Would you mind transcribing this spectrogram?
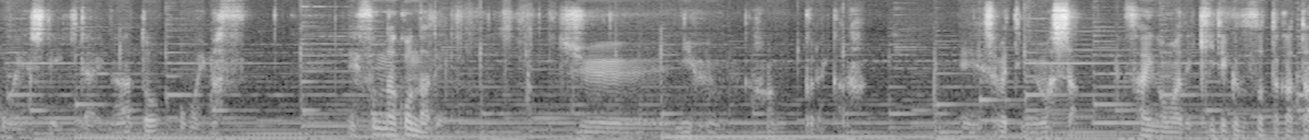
えー、応援していきたいなと思いますえ。そんなこんなで12分半くらいかな、えー、喋ってみました。最後まで聞いてくださった方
